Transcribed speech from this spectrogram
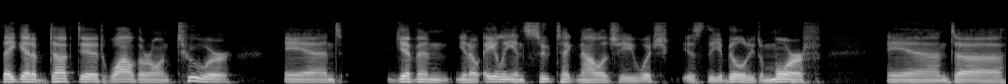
they get abducted while they're on tour, and given you know alien suit technology, which is the ability to morph, and uh,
